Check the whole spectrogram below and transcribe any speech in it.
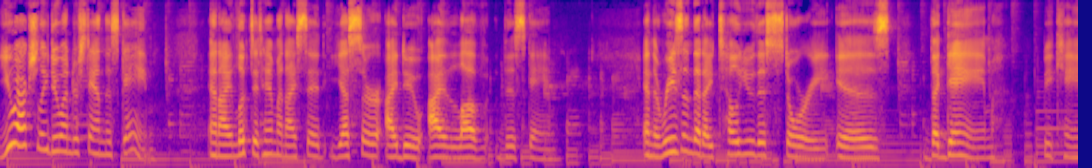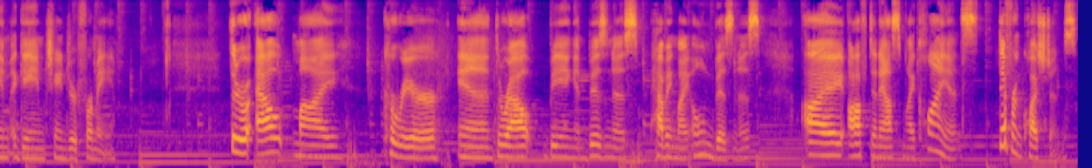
"You actually do understand this game." And I looked at him and I said, "Yes, sir, I do. I love this game." And the reason that I tell you this story is the game became a game changer for me. Throughout my career and throughout being in business, having my own business, I often ask my clients different questions.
